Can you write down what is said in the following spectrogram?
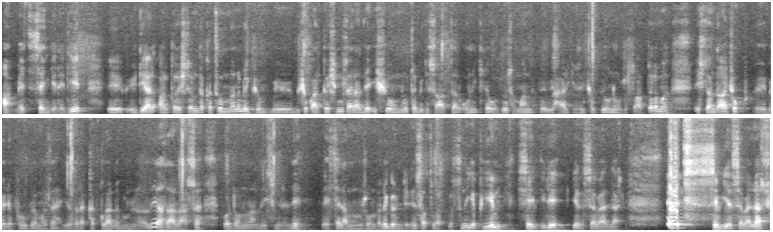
Ahmet Senger'e deyip e, diğer arkadaşların da katılımlarını bekliyorum. E, Birçok arkadaşımız herhalde iş yoğunluğu tabii ki saatler 12'de olduğu zaman e, herkesin çok yoğun olduğu saatler ama eskiden daha çok e, böyle programımıza yazarak katkılarda bulunuyorlardı. Yazarlarsa burada onların da ismini ve selamımızı onlara göndeririz. Hatırlatmasını yapayım sevgili yarışseverler. Evet sevgili severler,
